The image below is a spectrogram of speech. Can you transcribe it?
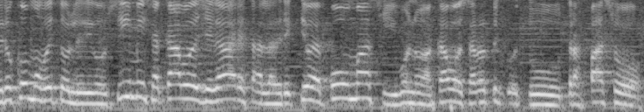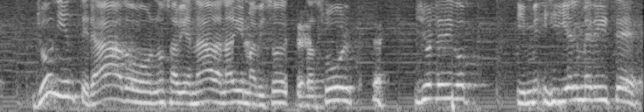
pero ¿cómo Beto? Le digo, sí, me dice, acabo de llegar a la directiva de Pumas y bueno, acabo de cerrar tu, traspaso. Yo ni enterado, no sabía nada, nadie me avisó de Cruz Azul. Yo le digo, y, y él me dice,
